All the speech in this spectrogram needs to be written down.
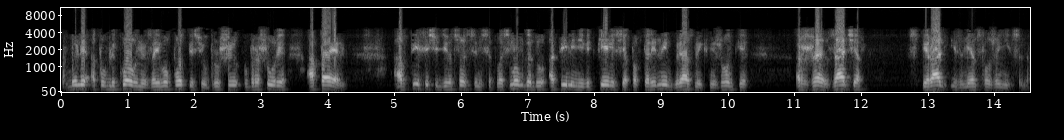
были опубликованы за его подписью в брошюре АПН, а в 1978 году от имени Виткевича повторены в грязной книжонке Ржезача «Спираль измен Солженицына».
